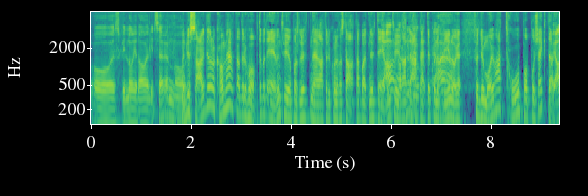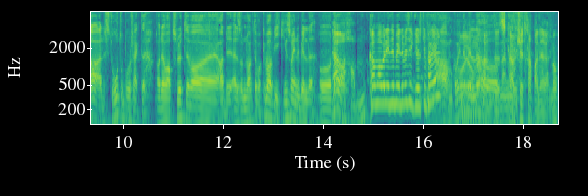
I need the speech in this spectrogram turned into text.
og spiller i dag i Eliteserien. og- Men du sa jo det da du kom her, at du håpte på et eventyr på slutten her. At du kunne få starta på et nytt Ja, eventyr. at, at dette kunne Ja, bli noe. Så du må jo ha tro på prosjektet. Ja, jeg hadde stor tro på prosjektet. Og det var absolutt det var, hadde, er det som sagt, det var ikke bare Viking som var inne i bildet. Og det Ja, var- han kan var vel inne i bildet, hvis ikke jeg husker feil? ja, han kom inn i jo, men bildet. Og, det skal jo ikke trappe ned ennå.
